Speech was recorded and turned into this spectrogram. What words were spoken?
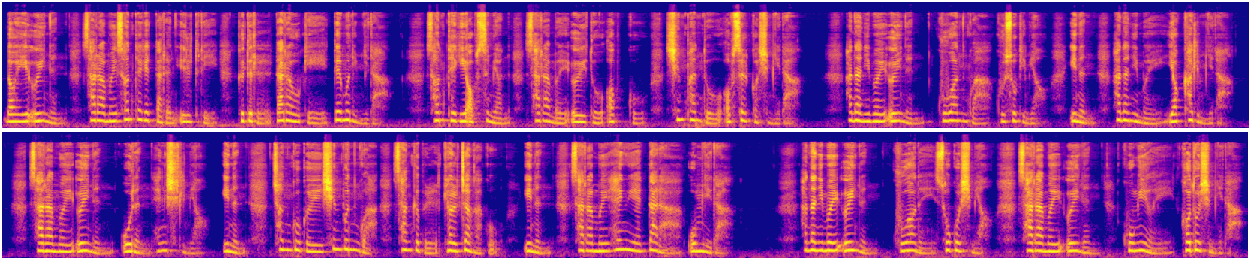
너희 의는 사람의 선택에 따른 일들이 그들을 따라오기 때문입니다. 선택이 없으면 사람의 의도 없고 심판도 없을 것입니다. 하나님의 의는 구원과 구속이며 이는 하나님의 역할입니다. 사람의 의는 옳은 행실이며 이는 천국의 신분과 상급을 결정하고 이는 사람의 행위에 따라 옵니다. 하나님의 의는 구원의 속옷이며 사람의 의는 공의의 겉옷입니다.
